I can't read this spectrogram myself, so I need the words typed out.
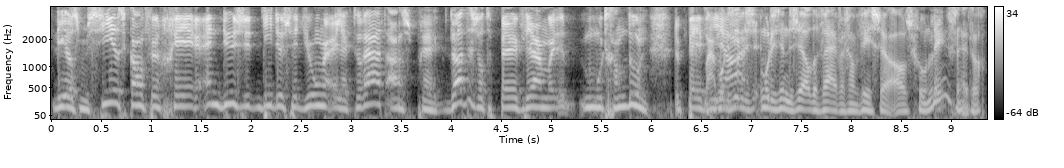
die als messias kan fungeren... en dus, die dus het jonge electoraat aanspreekt. Dat is wat de PvdA mo- moet gaan doen. De PvdA... maar moeten ze, in de, moeten ze in dezelfde vijver gaan vissen als GroenLinks? Nee, toch?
